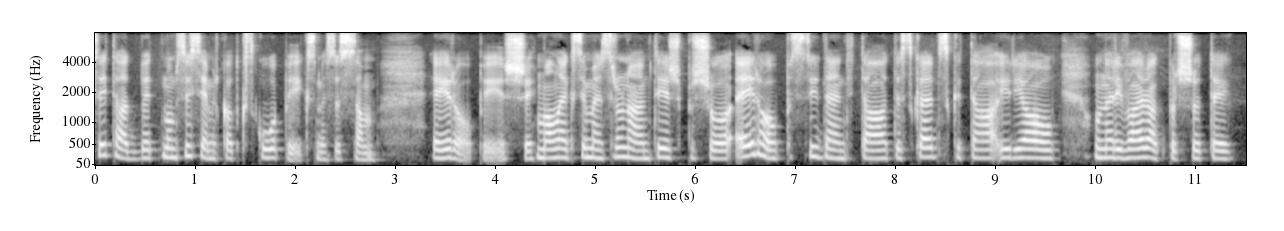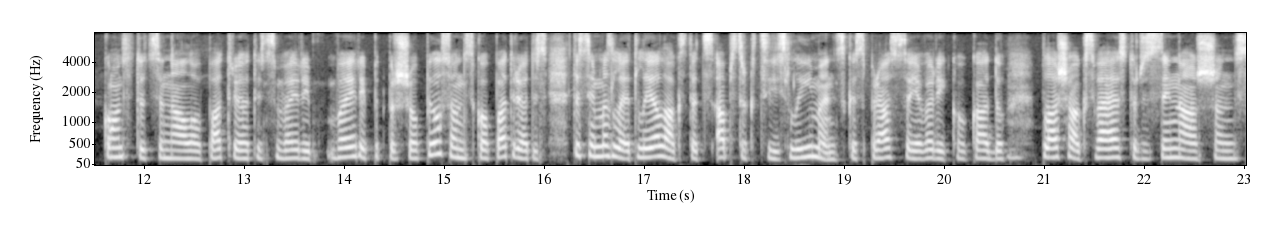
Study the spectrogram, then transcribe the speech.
citādi, bet mums visiem ir kaut kas kopīgs. Mēs esam eiropieši. Man liekas, ja mēs runājam tieši par šo Eiropas identitāti, skaidrs, ka tā ir jau, un arī vairāk par šo te konstitucionālo patriotismu, vai arī, vai arī pat par šo pilsonisko patriotismu. Tas ir mazliet lielāks abstrakcijas līmenis, kas prasa jau arī kaut kādu plašāku vēstures zināšanas,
